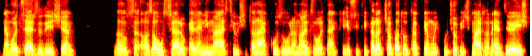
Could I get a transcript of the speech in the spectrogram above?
Nem volt szerződése, az ausztrálok elleni márciusi találkozóra Nagy Zoltán készíti fel a csapatot, aki amúgy Kucsovics Márton edzője is,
